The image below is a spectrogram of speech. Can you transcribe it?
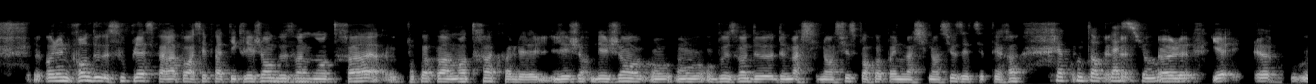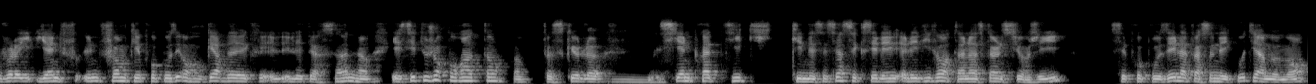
on a une grande souplesse par rapport à ces pratiques. Les gens ont besoin de mantra, pourquoi pas un mantra quoi. Les, les gens, les gens ont, ont besoin de, de marche silencieuse, pourquoi pas une marche silencieuse, etc. La contemplation. Euh, euh, il y a, euh, voilà, il y a une, une, forme qui est proposée. On regarde avec les, les personnes et c'est toujours pour un temps, quoi, parce que le, hmm. s'il y a une pratique qui est nécessaire, c'est que c'est elle est vivante. Un instant, elle surgit c'est proposé, la personne écoute et à un moment,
